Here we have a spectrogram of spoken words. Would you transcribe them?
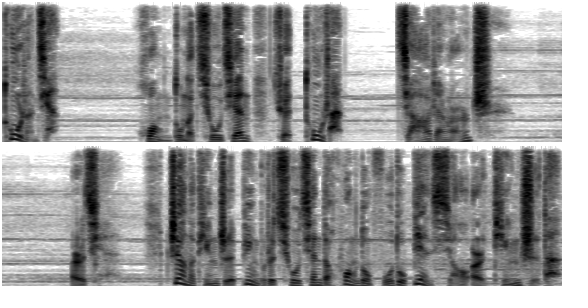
突然间，晃动的秋千却突然戛然而止。而且，这样的停止并不是秋千的晃动幅度变小而停止的，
